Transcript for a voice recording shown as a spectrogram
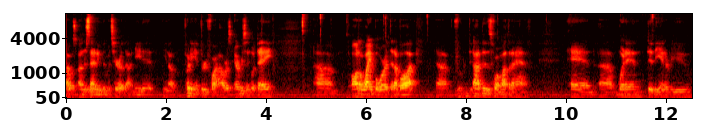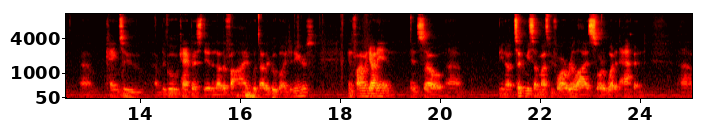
I was understanding the material that I needed. You know, putting in three, four hours every single day um, on a whiteboard that I bought. Uh, I did this for a month and a half, and um, went in, did the interview, um, came to um, the Google campus, did another five with other Google engineers, and finally got in. And so, you know, it took me some months before I realized sort of what had happened. Um,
